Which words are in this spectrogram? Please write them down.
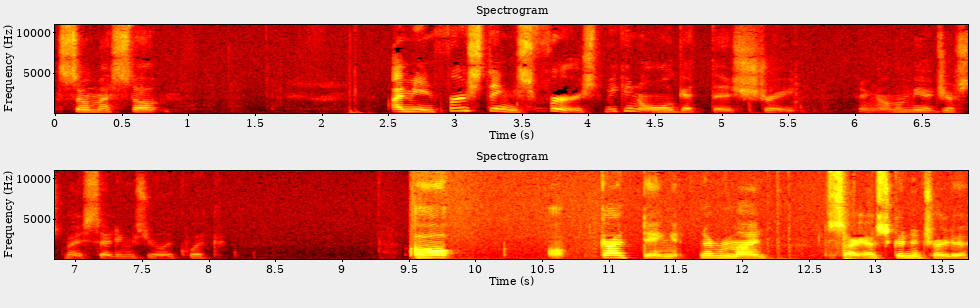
so messed up. I mean, first things first, we can all get this straight. Hang on, let me adjust my settings really quick. Oh, oh god dang it. Never mind. Sorry, I was gonna try to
